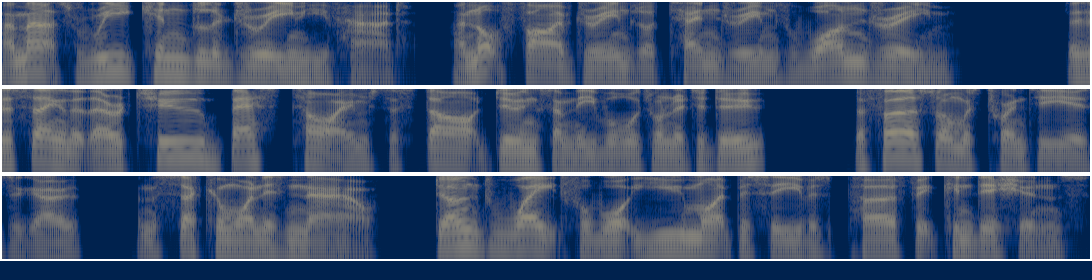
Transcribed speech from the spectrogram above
and that's rekindle a dream you've had. And not five dreams or 10 dreams, one dream. There's a saying that there are two best times to start doing something you've always wanted to do. The first one was 20 years ago, and the second one is now. Don't wait for what you might perceive as perfect conditions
